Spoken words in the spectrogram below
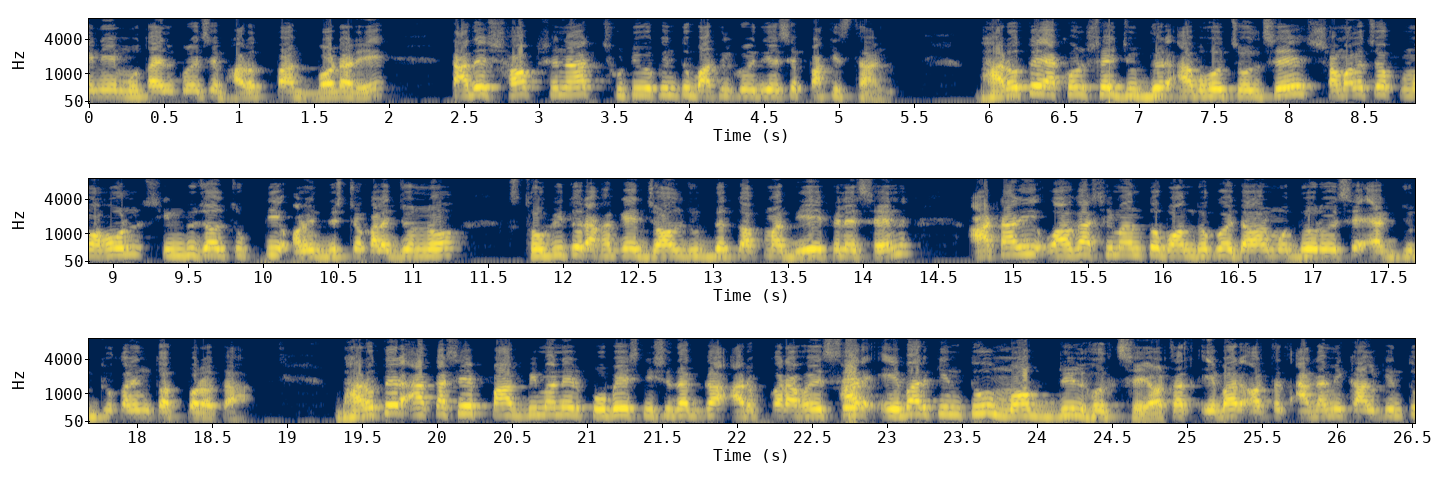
এনে মোতায়েন করেছে ভারত পাক বর্ডারে। তাদের সব সেনার ছুটিও কিন্তু বাতিল করে দিয়েছে পাকিস্তান। ভারতে এখন সেই যুদ্ধের আবহ চলছে। সমালোচক মহল, সিন্ধু জল চুক্তি অনির্দিষ্টকালের জন্য স্থগিত রাখাকে জল যুদ্ধের তকমা দিয়ে ফেলেছেন। আটারি ওয়াগা সীমান্ত বন্ধ করে দেওয়ার মধ্যেও রয়েছে এক যুদ্ধকালীন তৎপরতা। ভারতের আকাশে পাক বিমানের প্রবেশ নিষেধাজ্ঞা আরোপ করা হয়েছে। আর এবার কিন্তু মক ড্রিল হচ্ছে। অর্থাৎ এবার অর্থাৎ আগামী কাল কিন্তু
